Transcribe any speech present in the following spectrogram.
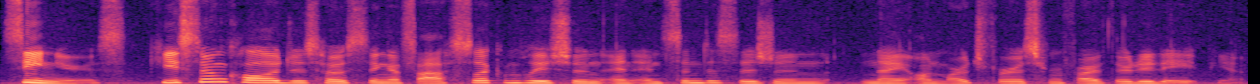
Seniors, Keystone College is hosting a FAFSA completion and instant decision night on March 1st from 5:30 to 8 p.m.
